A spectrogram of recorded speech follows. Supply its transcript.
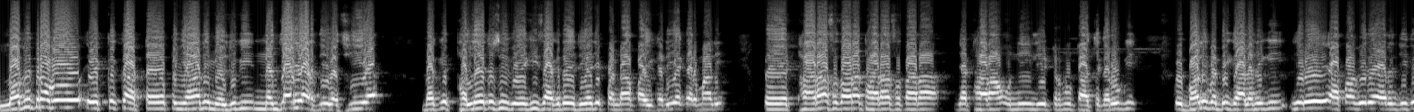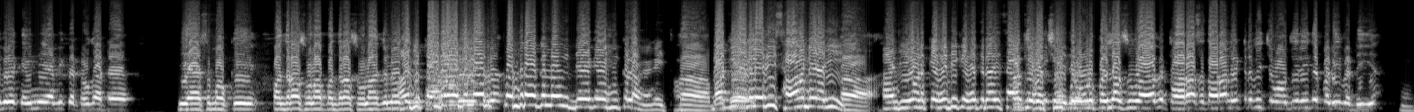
ਲਓ ਵੀ ਭਰਾਵੋ ਇੱਕ ਘੱਟ 50 ਦੀ ਮਿਲ ਜੂਗੀ 59000 ਦੀ ਵੱਛੀ ਆ। ਬਾਕੀ ਥੱਲੇ ਤੁਸੀਂ ਵੇਖ ਹੀ ਸਕਦੇ ਜੀ ਜੀ ਪੰਡਾ ਪਾਈ ਖੜੀ ਆ ਕਰਮਾਂ ਦੀ। ਤੇ 18 17 18 17 ਜਾਂ 18 19 ਲੀਟਰ ਨੂੰ ਟੱਚ ਕਰੂਗੀ। ਕੋਈ ਬਾਹਲੀ ਵੱਡੀ ਗੱਲ ਨਹੀਂਗੀ ਜਿਹੜੇ ਆਪਾਂ ਵੀਰੇ ਰਣਜੀਤ ਵੀਰੇ ਕਹਿੰਦੇ ਆ ਵੀ ਘੱਟੋ ਘੱਟ ਵੀ ਇਸ ਮੌਕੇ 15 16 15 16 ਕਿਲੋ ਹਾਂਜੀ 15 ਕਿਲੋ 15 ਕਿਲੋ ਦੇ ਕੇ ਅਸੀਂ ਘਲਾਵਾਂਗੇ ਇੱਥੋਂ। ਹਾਂ, ਬਾਕੀ ਅਗਲੇ ਦੀ ਸਾਂਭ ਆ ਜੀ। ਹਾਂ। ਹਾਂਜੀ ਹੁਣ ਕਿਸੇ ਦੀ ਕਿਸੇ ਤਰ੍ਹਾਂ ਦੀ ਸਾਂਭ ਬਾਕੀ ਬੱਚੀ ਪਲੂਣ ਪਹਿਲਾ ਸੂਆ ਵੀ 18 17 ਲੀਟਰ ਵੀ ਚਵਾਉਂਦੀ ਰਹੀ ਤੇ ਬੜੀ ਵੱਡੀ ਆ। ਹੂੰ।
